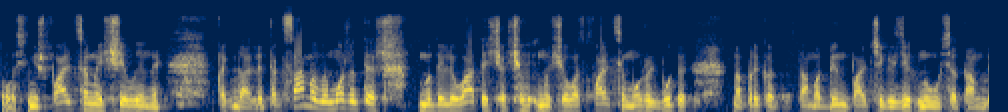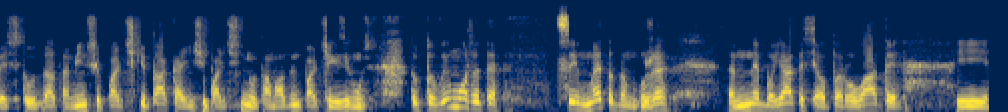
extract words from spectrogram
Ось між пальцями щілини так далі. Так само ви можете ж моделювати, що, що, ну, що у вас пальці можуть бути, наприклад, там один пальчик зігнувся там десь тут, да, там інші пальчики так, а інші пальчики, ну там один пальчик зігнувся. Тобто ви можете цим методом вже не боятися оперувати і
